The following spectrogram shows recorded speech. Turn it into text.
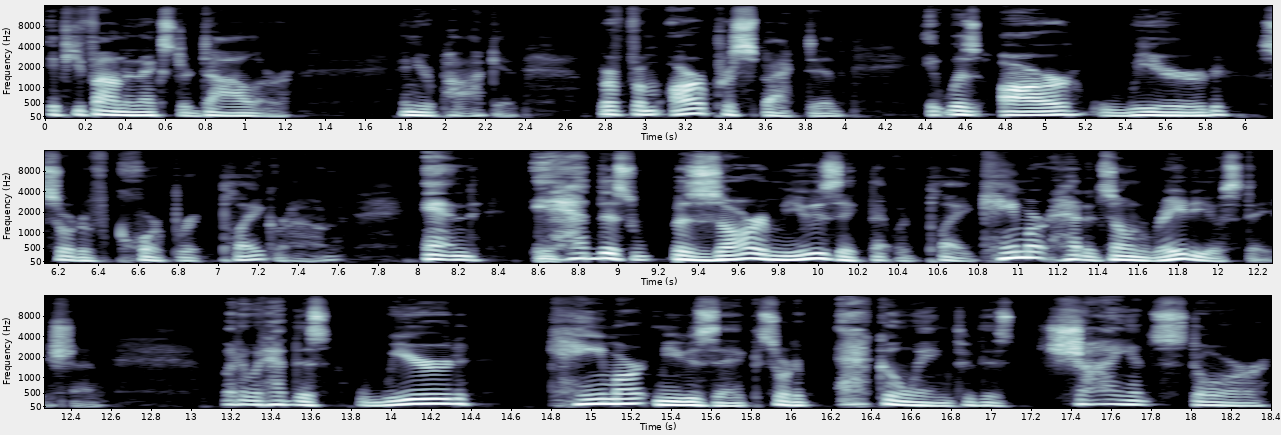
if you found an extra dollar in your pocket. But from our perspective, it was our weird sort of corporate playground. And it had this bizarre music that would play. Kmart had its own radio station, but it would have this weird Kmart music sort of echoing through this giant store.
